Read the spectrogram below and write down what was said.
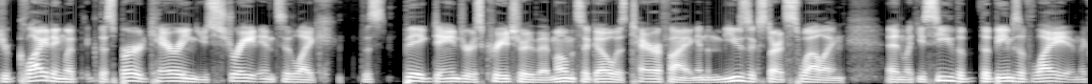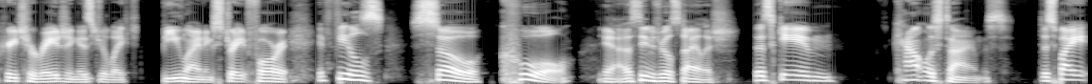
you're gliding with this bird carrying you straight into like this big dangerous creature that moments ago was terrifying and the music starts swelling and like you see the the beams of light and the creature raging as you're like beelining straight for it it feels so cool Yeah, that seems real stylish. this game countless times despite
